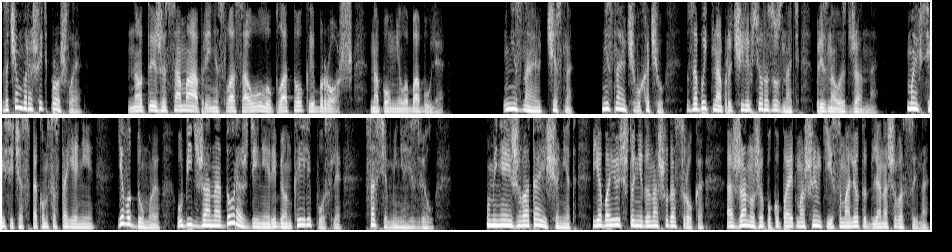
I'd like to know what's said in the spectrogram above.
Зачем ворошить прошлое?» «Но ты же сама принесла Саулу платок и брошь», — напомнила бабуля. «Не знаю, честно. Не знаю, чего хочу. Забыть напрочь или все разузнать», — призналась Джанна. «Мы все сейчас в таком состоянии. Я вот думаю, убить Жана до рождения ребенка или после. Совсем меня извел. У меня и живота еще нет. Я боюсь, что не доношу до срока. А Жан уже покупает машинки и самолеты для нашего сына.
